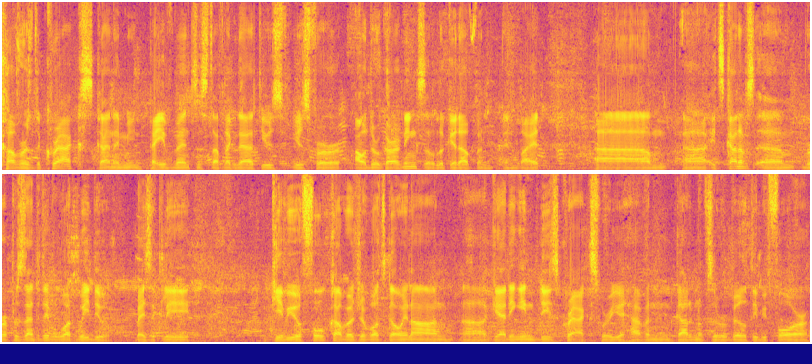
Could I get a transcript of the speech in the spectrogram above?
covers the cracks, kind of in pavements and stuff like that, used, used for outdoor gardening, so look it up and, and buy it. Um, uh, it's kind of um, representative of what we do. Basically, give you a full coverage of what's going on, uh, getting into these cracks where you haven't gotten observability before,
